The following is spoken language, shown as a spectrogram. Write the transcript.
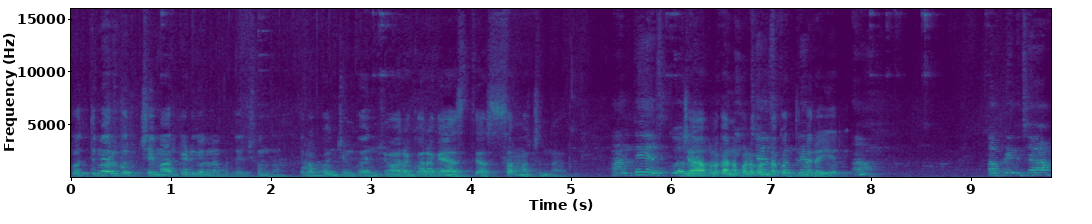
కొత్తిమీర గుర్చి మార్కెట్కి వెళ్ళినప్పుడు తెచ్చుకుందాం. ఇలా కొంచెం కొంచెం అరకొరక వేస్తే అస్సలు నచ్చింది నాకు. అంతే వేసుకోవాలి. చేపలు కనపడకుండా కొత్తిమీర వేయాలి. ఆ? అప్పుడు ఇంక చేప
